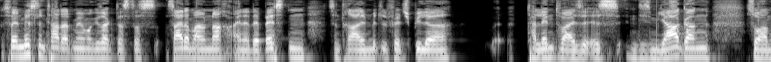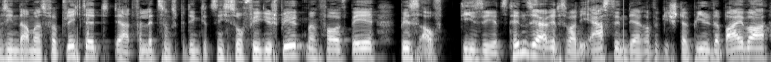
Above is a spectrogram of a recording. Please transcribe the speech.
Sven Mislintat hat mir immer gesagt, dass das seiner Meinung nach einer der besten zentralen Mittelfeldspieler talentweise ist in diesem Jahrgang. So haben sie ihn damals verpflichtet. Der hat verletzungsbedingt jetzt nicht so viel gespielt beim VfB, bis auf diese jetzt Hinserie. Das war die erste, in der er wirklich stabil dabei war.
